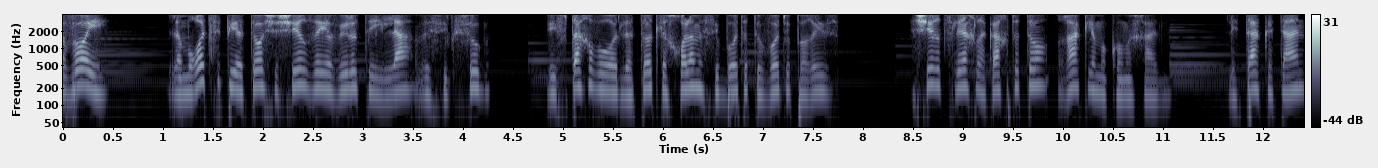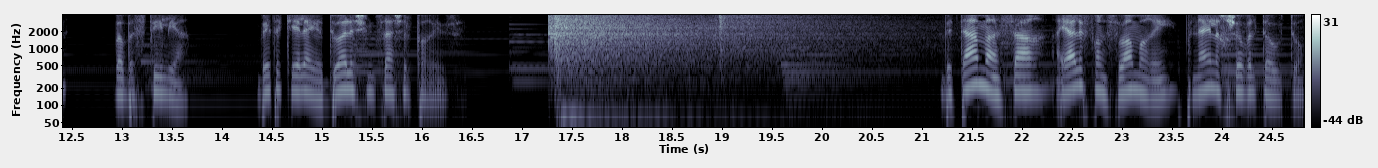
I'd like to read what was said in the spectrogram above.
אבוי, למרות ציפייתו ששיר זה יביא לו תהילה ושגשוג, ויפתח עבורו דלתות לכל המסיבות הטובות בפריז, השיר הצליח לקחת אותו רק למקום אחד, לתא קטן בבסטיליה, בית הכלא הידוע לשמצה של פריז. בתא המאסר היה לפרנסואה מארי פנאי לחשוב על טעותו.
